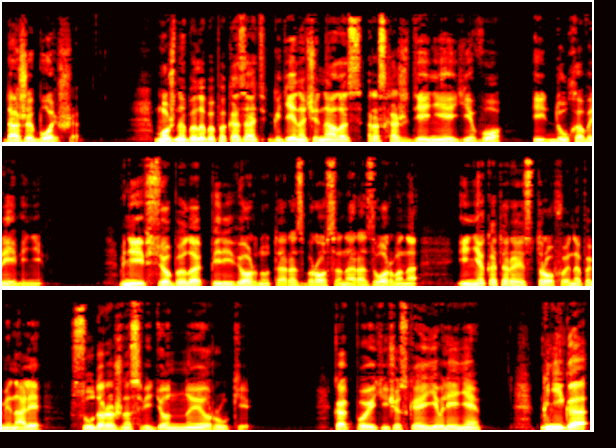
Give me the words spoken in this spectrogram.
Даже больше. Можно было бы показать, где начиналось расхождение его и духа времени. В ней все было перевернуто, разбросано, разорвано, и некоторые строфы напоминали судорожно сведенные руки. Как поэтическое явление, книга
